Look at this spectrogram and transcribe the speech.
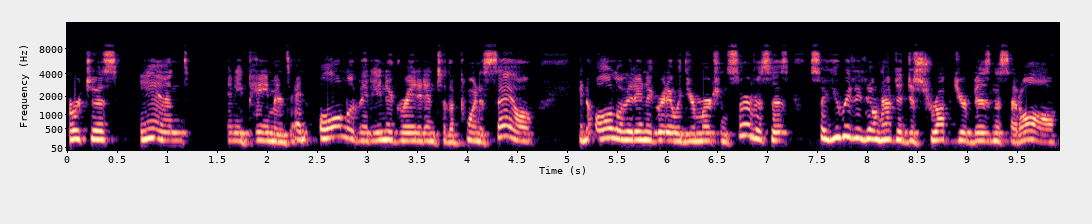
purchase, and any payments, and all of it integrated into the point of sale and all of it integrated with your merchant services. So you really don't have to disrupt your business at all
